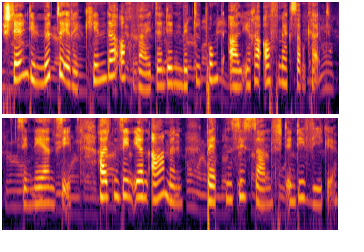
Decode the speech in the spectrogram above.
stellen die Mütter ihre Kinder auch weiter in den Mittelpunkt all ihrer Aufmerksamkeit. Sie nähern sie, halten sie in ihren Armen, betten sie sanft in die Wiege.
